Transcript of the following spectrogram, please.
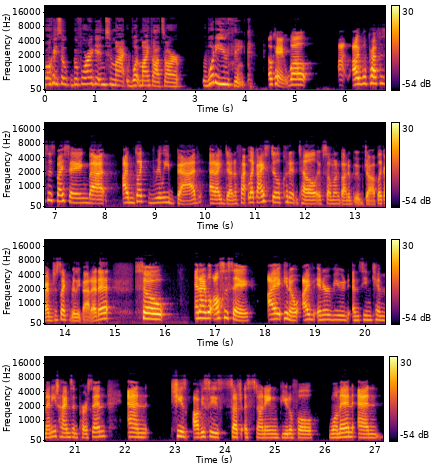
okay, so before I get into my what my thoughts are, what do you think? Okay, well, I, will preface this by saying that I'm like really bad at identify. Like I still couldn't tell if someone got a boob job. Like I'm just like really bad at it. So, and I will also say, I you know I've interviewed and seen Kim many times in person, and she is obviously such a stunning, beautiful woman. And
